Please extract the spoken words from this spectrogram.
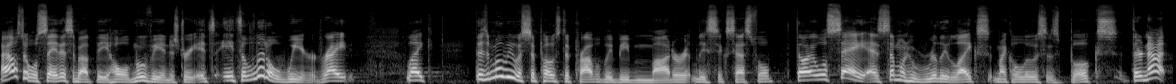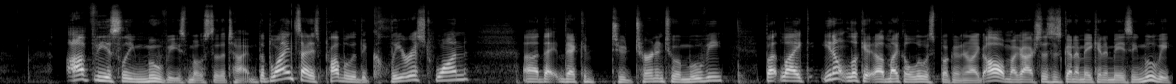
I also will say this about the whole movie industry. It's it's a little weird, right? Like this movie was supposed to probably be moderately successful. Though I will say, as someone who really likes Michael Lewis's books, they're not obviously movies most of the time. The Blind Side is probably the clearest one uh, that that could to turn into a movie. But like, you don't look at a Michael Lewis book and you're like, oh my gosh, this is going to make an amazing movie.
